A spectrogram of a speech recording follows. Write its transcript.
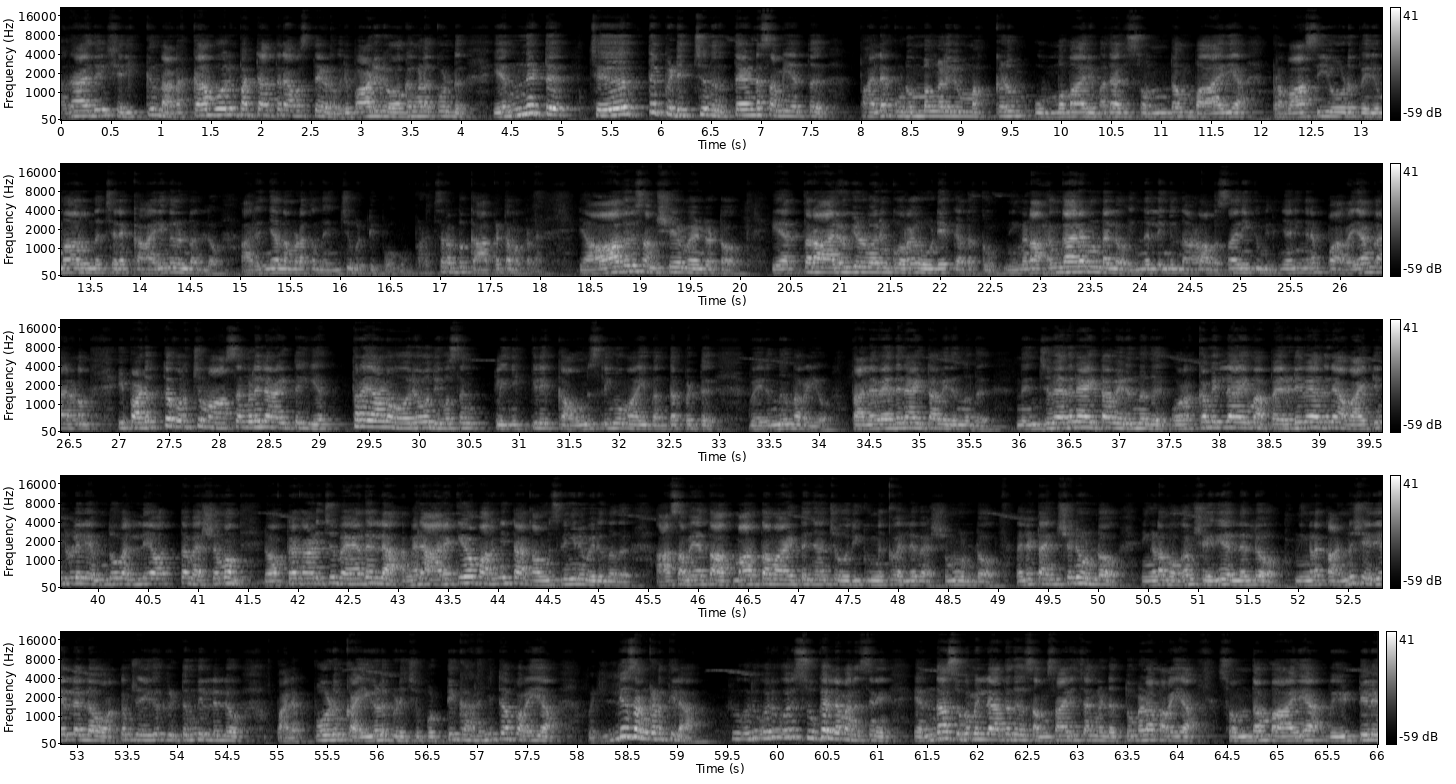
അതായത് ശരിക്കും നടക്കാൻ പോലും പറ്റാത്തൊരവസ്ഥയാണ് ഒരുപാട് രോഗങ്ങളെ കൊണ്ട്. എന്നിട്ട് ചേർത്ത് പിടിച്ചു നിർത്തേണ്ട സമയത്ത് പല കുടുംബങ്ങളിലും മക്കളും ഉമ്മമാരും അതായത് സ്വന്തം ഭാര്യ പ്രവാസിയോട് പെരുമാറുന്ന ചില കാര്യങ്ങളുണ്ടല്ലോ. അറിഞ്ഞാൽ നമ്മുടെയൊക്കെ നെഞ്ചു പൊട്ടിപ്പോകും പടച്ചറമ്പ് കാക്കട്ടെ മക്കളെ. യാതൊരു സംശയവും വേണ്ടട്ടോ എത്ര ആരോഗ്യമുള്ളവരും കുറെ ഓടിയ കിതക്കും. നിങ്ങളുടെ അഹങ്കാരമുണ്ടല്ലോ. ഇന്നല്ലെങ്കിൽ നാളെ അവസാനിക്കും. ഇത് ഞാൻ ഇങ്ങനെ പറയാൻ കാരണം ഇപ്പൊ അടുത്ത കുറച്ച് മാസങ്ങളിലായിട്ട് എത്രയാണ് ഓരോ ദിവസം ക്ലിനിക്കിൽ കൗൺസിലിങ്ങുമായി ബന്ധപ്പെട്ട് വരുന്നറിയോ തലവേദന ആയിട്ടാ വരുന്നത്. നെഞ്ചുവേദന ആയിട്ടാ വരുന്നത്. ഉറക്കമില്ലായ്മ പെരടി വേദന വയറ്റിന്റെ ഉള്ളിൽ എന്തോ വല്ലാത്ത വിഷമം. ഡോക്ടറെ കാണിച്ച് വേദല്ല അങ്ങനെ ആരൊക്കെയോ പറഞ്ഞിട്ടാ കൗൺസിലിങ്ങിന് വരുന്നത്. ആ സമയത്ത് ആത്മാർത്ഥമായിട്ട് ഞാൻ ചോദിക്കും നിങ്ങൾക്ക് വല്ല വിഷമം ഉണ്ടോ? വല്ല ടെൻഷനും ഉണ്ടോ? നിങ്ങളുടെ മുഖം ശരിയല്ലല്ലോ? നിങ്ങളുടെ കണ്ണ് ശരിയല്ലല്ലോ? ഉറക്കം ശരിക്ക് കിട്ടുന്നില്ലല്ലോ? പലപ്പോഴും കൈകൾ പിടിച്ച് പൊട്ടി കരഞ്ഞിട്ടാ പറയാ വലിയ സങ്കടത്തിലാ. ഒരു ഒരു ഒരു സുഖമല്ല മനസ്സിന്. എന്താ സുഖമില്ലാത്തത്? സംസാരിച്ച് അങ്ങോട്ട് എത്തുമ്പോഴാ പറയാ സ്വന്തം ഭാര്യ വീട്ടിൽ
